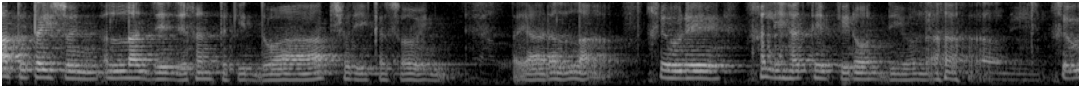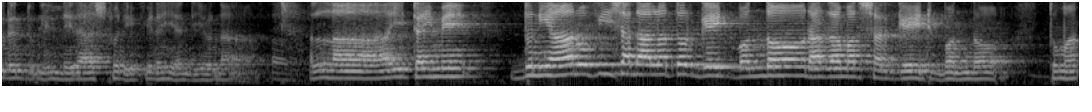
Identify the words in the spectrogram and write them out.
আত উঠাইছেন আল্লাহ যে যেখান থেকে দোয়াত শরিক আছেন তাই আল্লাহ সেউরে খালি হাতে ফেরত দিও না। সেউরে তুমি নিরাশ করি ফিরাইয়া দিও না। আল্লাহ এই টাইমে দুনিয়ার অফিস আদালতর গেট বন্ধ রাজা বাদশার গেট বন্ধ। তোমার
